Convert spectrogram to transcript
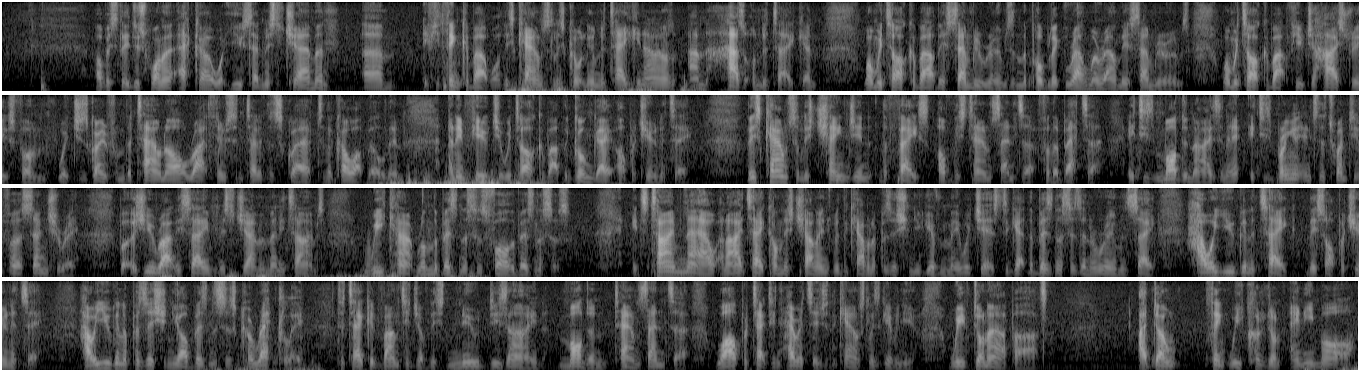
Obviously, just want to echo what you said, Mr Chairman. Um, if you think about what this council is currently undertaking and, and has undertaken, when we talk about the assembly rooms and the public realm around the assembly rooms, when we talk about Future High Streets Fund, which is going from the town hall right through St Square to the co-op building, and in future we talk about the Gungate opportunity. This council is changing the face of this town centre for the better. It is modernising it, it is bringing it into the 21st century. But as you rightly say, Mr Chairman, many times, we can't run the businesses for the businesses. It's time now, and I take on this challenge with the cabinet position you've given me, which is to get the businesses in a room and say, how are you going to take this opportunity? How are you going to position your businesses correctly to take advantage of this new design, modern town centre while protecting heritage the council has given you? We've done our part. I don't think we could have done any more.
